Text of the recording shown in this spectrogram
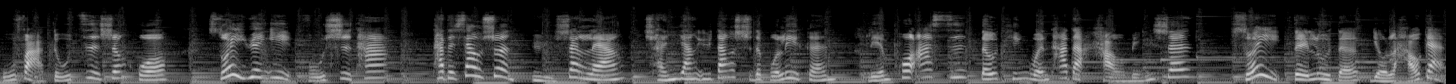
无法独自生活，所以愿意服侍她。她的孝顺与善良传扬于当时的伯利恒，连波阿斯都听闻她的好名声，所以对路德有了好感。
